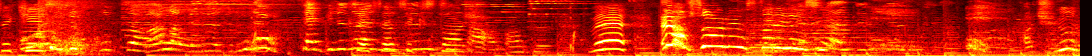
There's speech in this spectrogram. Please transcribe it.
8 Valla sevgilin 88 taş 6 ve efsane star hediyesi açıyorum.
